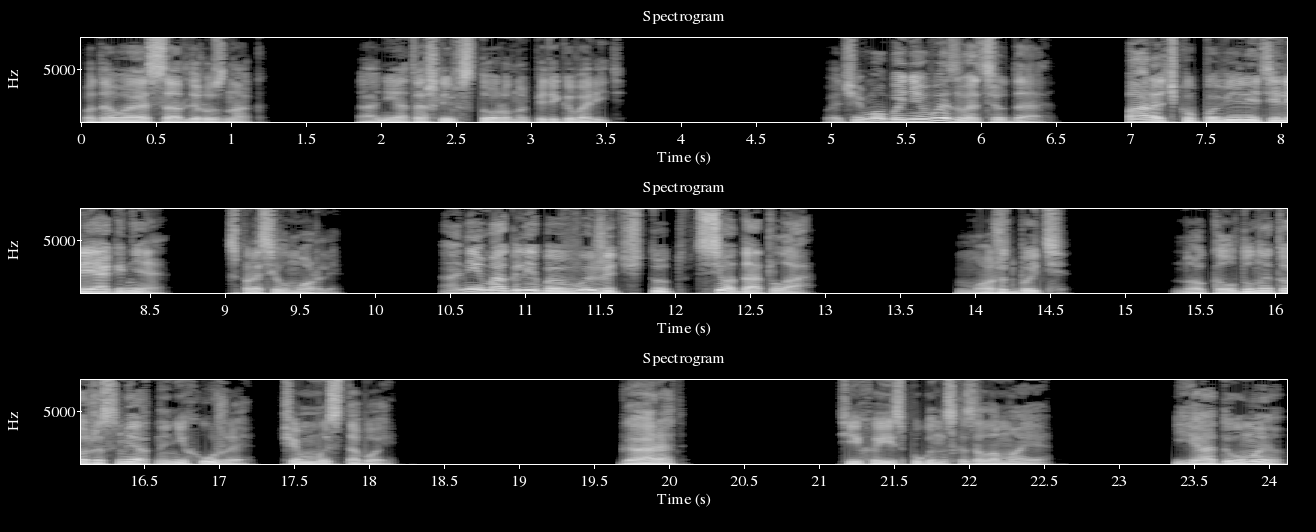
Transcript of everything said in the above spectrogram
подавая Садлеру знак. Они отошли в сторону переговорить. «Почему бы не вызвать сюда парочку повелителей огня?» — спросил Морли. «Они могли бы выжечь тут все дотла». «Может быть. Но колдуны тоже смертны не хуже, чем мы с тобой». «Гаррет?» — тихо и испуганно сказала Майя. «Я думаю,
